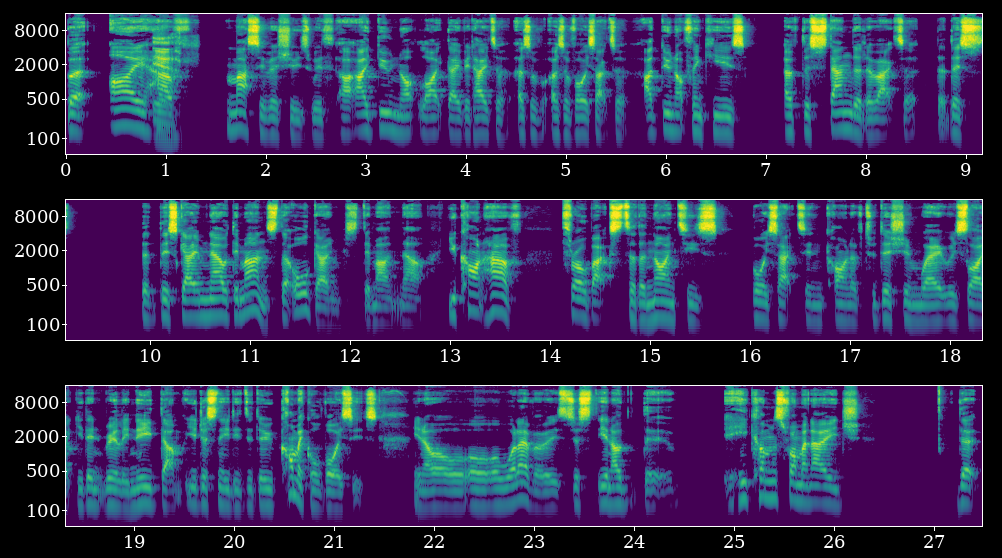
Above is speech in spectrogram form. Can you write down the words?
But I have. Massive issues with. I, I do not like David Hayter as a as a voice actor. I do not think he is of the standard of actor that this that this game now demands. That all games demand now. You can't have throwbacks to the '90s voice acting kind of tradition where it was like you didn't really need that you just needed to do comical voices you know or, or, or whatever it's just you know the, he comes from an age that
